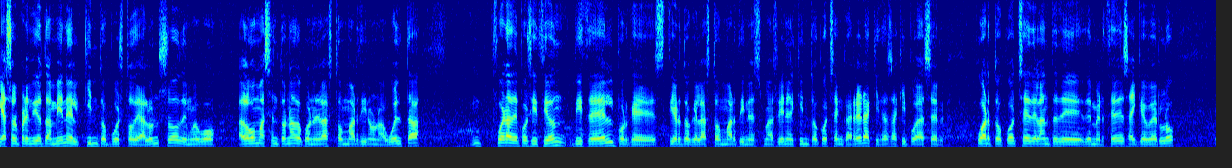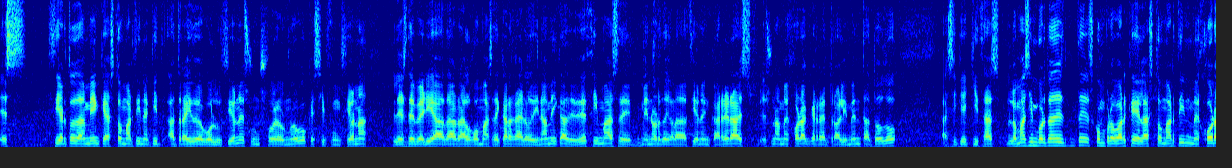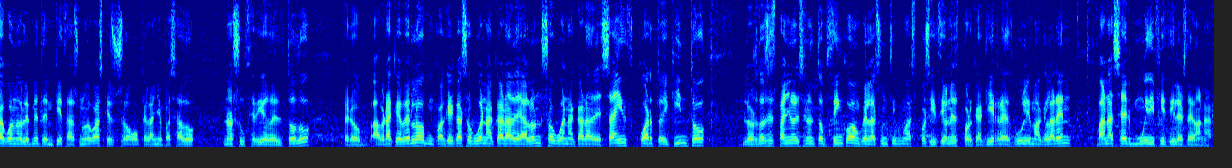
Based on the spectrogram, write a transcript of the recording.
Y ha sorprendido también el quinto puesto de Alonso, de nuevo algo más entonado con el Aston Martin a una vuelta, fuera de posición, dice él, porque es cierto que el Aston Martin es más bien el quinto coche en carrera, quizás aquí pueda ser cuarto coche delante de, Mercedes, hay que verlo. Es cierto también que Aston Martin aquí ha traído evoluciones, un suelo nuevo que si funciona les debería dar algo más de carga aerodinámica, de décimas, de menor degradación en carrera, es, es una mejora que retroalimenta todo. Así que quizás lo más importante es comprobar que el Aston Martin mejora cuando le meten piezas nuevas, que eso es algo que el año pasado no sucedió del todo pero habrá que verlo. En cualquier caso, buena cara de Alonso, buena cara de Sainz, cuarto y quinto. Los dos españoles en el top 5, aunque en las últimas posiciones, porque aquí Red Bull y McLaren van a ser muy difíciles de ganar.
